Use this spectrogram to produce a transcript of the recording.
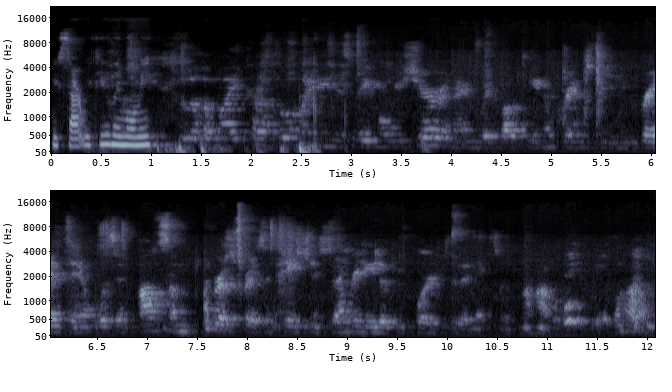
we start with you, Leimomi. Aloha mai kākou. My name is Leimomi Sher and I'm with Volcano Friends Feeding Friends and it was an awesome first presentation, so I'm really looking forward to the next one. Mahalo. Aloha.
